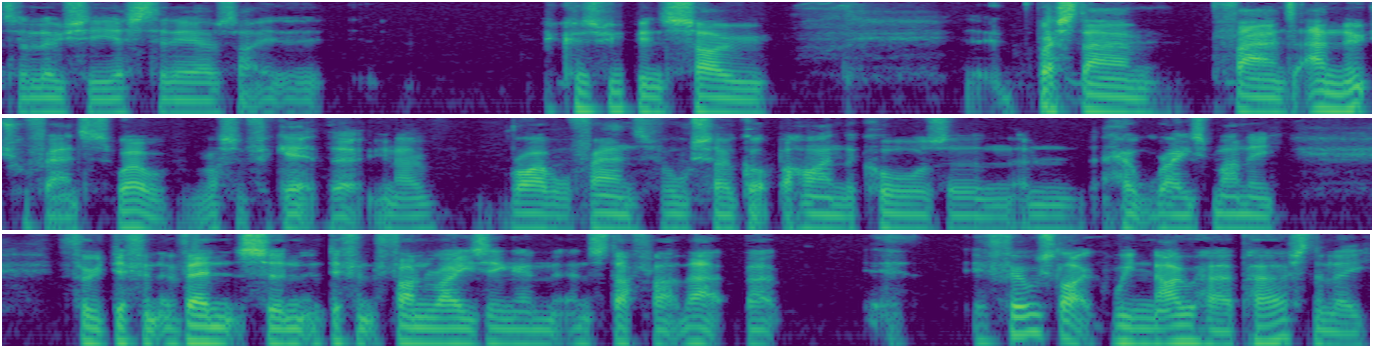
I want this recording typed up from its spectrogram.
to Lucy yesterday, I was like, because we've been so West Ham fans and neutral fans as well. We mustn't forget that you know rival fans have also got behind the cause and, and helped raise money through different events and, and different fundraising and, and stuff like that. But it, it feels like we know her personally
